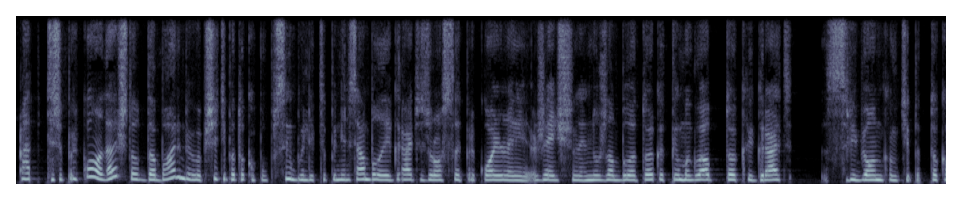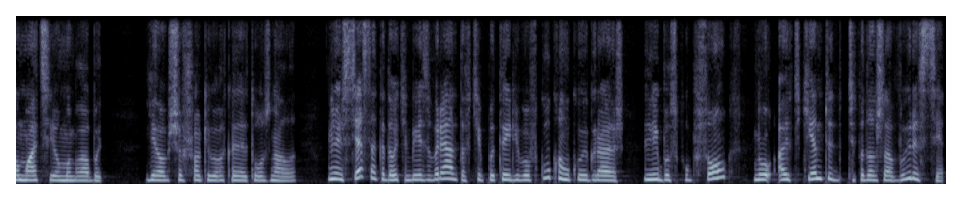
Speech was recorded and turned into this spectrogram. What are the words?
А ты же прикол, да, что до Барби вообще типа только пупсы были, типа нельзя было играть взрослой прикольной женщиной, нужно было только, ты могла только играть с ребенком, типа только матерью могла быть. Я вообще в шоке была, когда это узнала. Ну, естественно, когда у тебя есть вариантов, типа, ты либо в куколку играешь, либо с пупсом, ну, а кем ты, типа, должна вырасти?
